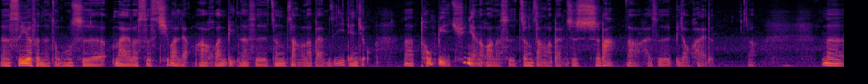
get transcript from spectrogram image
呃，十一月份呢，总共是卖了四十七万辆啊，环比呢是增长了百分之一点九，那同比去年的话呢是增长了百分之十八啊，还是比较快的啊。那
